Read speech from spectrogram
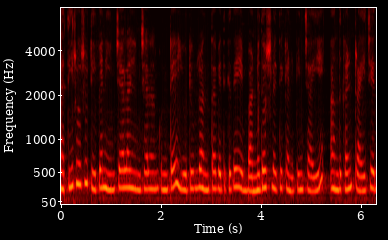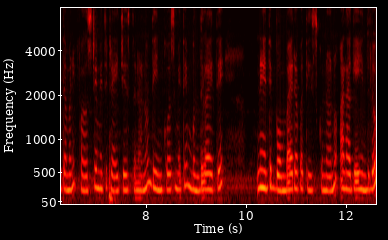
ప్రతిరోజు టిఫిన్ ఏం చేయాలా ఏం చేయాలనుకుంటే యూట్యూబ్లో అంతా వెతికితే ఈ బన్ను దోశలు అయితే కనిపించాయి. అందుకని ట్రై చేద్దామని ఫస్ట్ టైం అయితే ట్రై చేస్తున్నాను. దీనికోసం అయితే ముందుగా అయితే నేనైతే బొంబాయి రవ్వ తీసుకున్నాను. అలాగే ఇందులో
